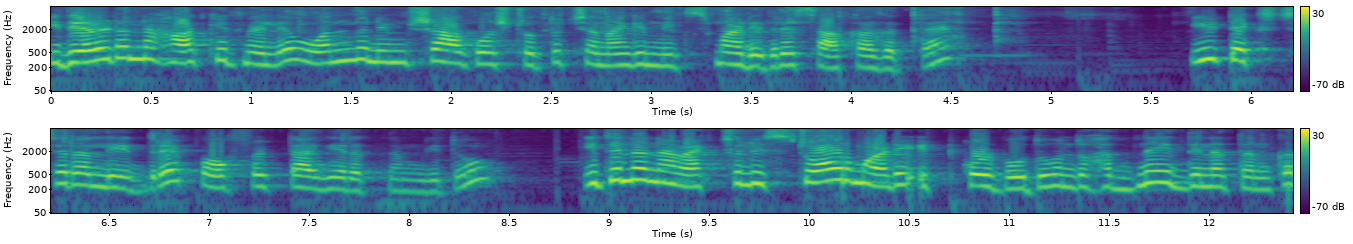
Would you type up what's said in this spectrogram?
ಇದೆರಡನ್ನ ಹಾಕಿದ ಮೇಲೆ ಒಂದು ನಿಮಿಷ ಆಗುವಷ್ಟೊತ್ತು ಚೆನ್ನಾಗಿ ಮಿಕ್ಸ್ ಮಾಡಿದರೆ ಸಾಕಾಗತ್ತೆ. ಈ ಟೆಕ್ಸ್ಚರಲ್ಲಿ ಇದ್ದರೆ ಪರ್ಫೆಕ್ಟ್ ಆಗಿರುತ್ತೆ ನಮಗಿದು. ಇದನ್ನು ನಾವು ಆ್ಯಕ್ಚುಲಿ ಸ್ಟೋರ್ ಮಾಡಿ ಇಟ್ಕೊಳ್ಬೋದು. ಒಂದು ಹದಿನೈದು ದಿನ ತನಕ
